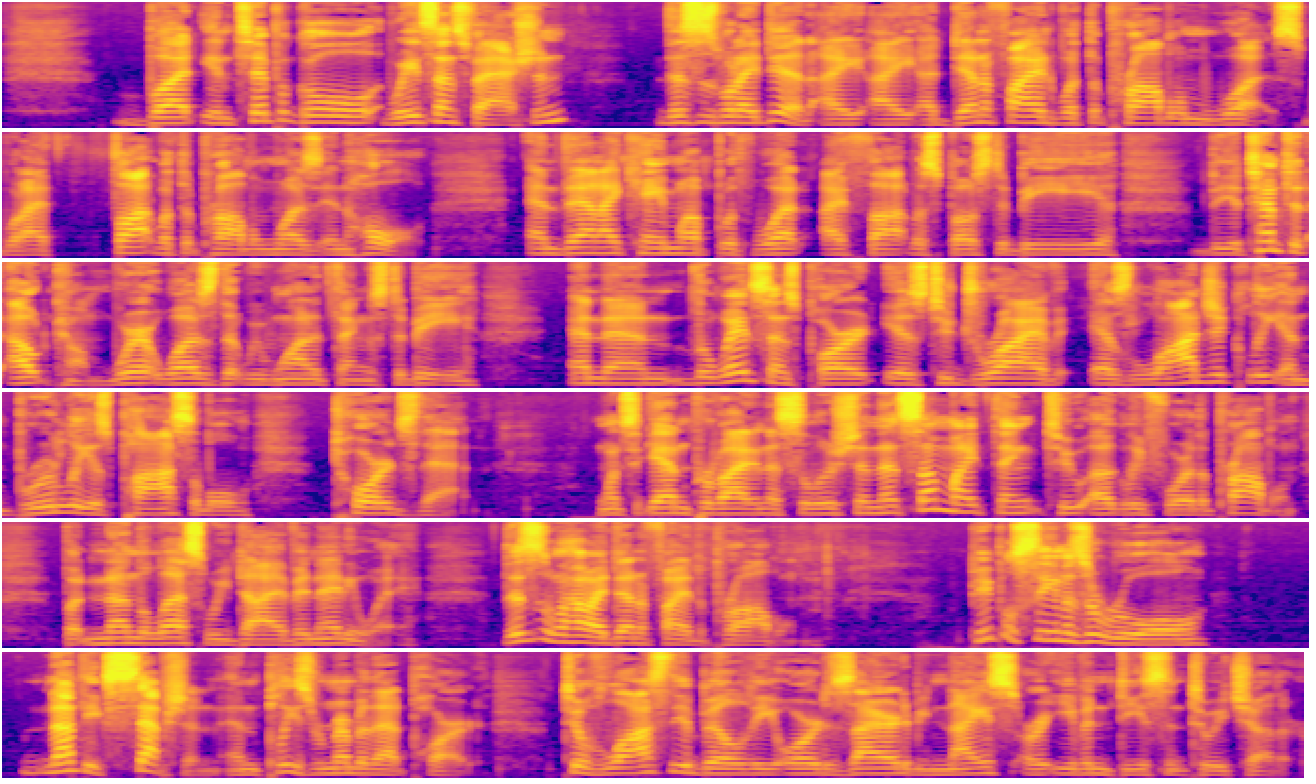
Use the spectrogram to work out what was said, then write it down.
but in typical Wade Sense fashion, this is what I did. I, I identified what the problem was, what I thought what the problem was in whole. And then I came up with what I thought was supposed to be the attempted outcome, where it was that we wanted things to be. And then the Wade Sense part is to drive as logically and brutally as possible towards that. Once again, providing a solution that some might think too ugly for the problem, but nonetheless, we dive in anyway. This is how I identify the problem people seem, as a rule, not the exception, and please remember that part, to have lost the ability or desire to be nice or even decent to each other.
